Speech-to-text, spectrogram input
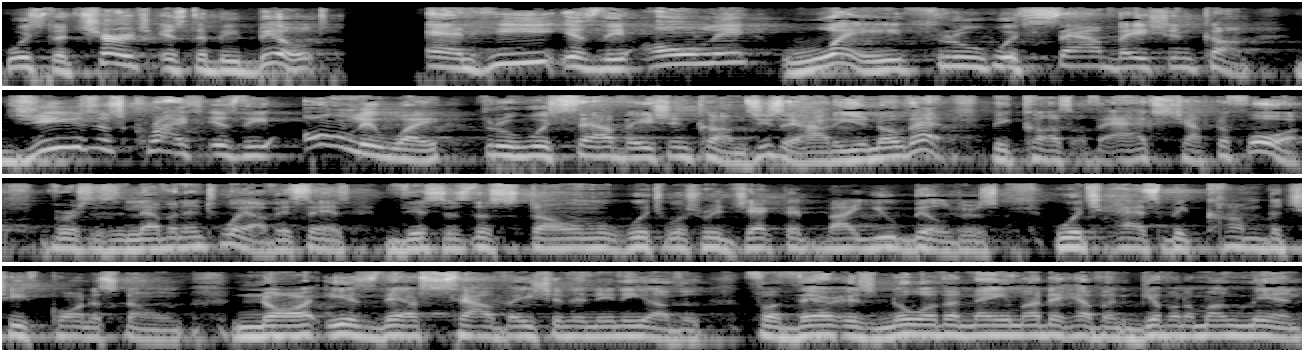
which the church is to be built and he is the only way through which salvation comes. Jesus Christ is the only way through which salvation comes. You say, how do you know that? Because of Acts chapter 4, verses 11 and 12. It says, This is the stone which was rejected by you builders, which has become the chief cornerstone. Nor is there salvation in any other, for there is no other name under heaven given among men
